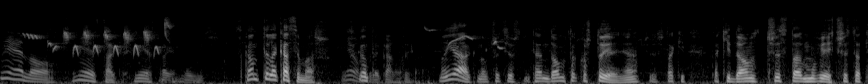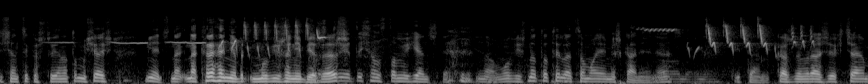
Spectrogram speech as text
Nie no, nie jest tak, nie jest tak jak mówisz. Skąd tyle kasy masz? Nie mam Skąd... tyle kasy. No jak? No przecież ten dom to kosztuje, nie? Przecież taki, taki dom 300, mówiłeś 300 tysięcy kosztuje, no to musiałeś mieć. Na, na krechę nie, mówisz, że nie bierzesz. Kosztuje 1100 miesięcznie. No, mówisz, no to tyle co moje mieszkanie, nie? No, no, no. I ten. W każdym razie chciałem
